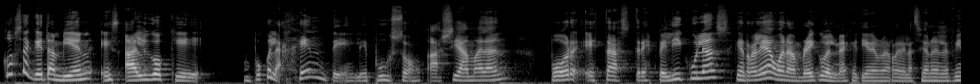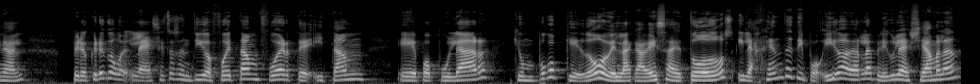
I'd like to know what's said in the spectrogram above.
Cosa que también es algo que un poco la gente le puso a Shyamalan por estas tres películas, que en realidad, bueno, Unbreakable no es que tiene una revelación en el final, pero creo que la de sexto sentido fue tan fuerte y tan eh, popular que un poco quedó en la cabeza de todos y la gente tipo iba a ver la película de Shyamalan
